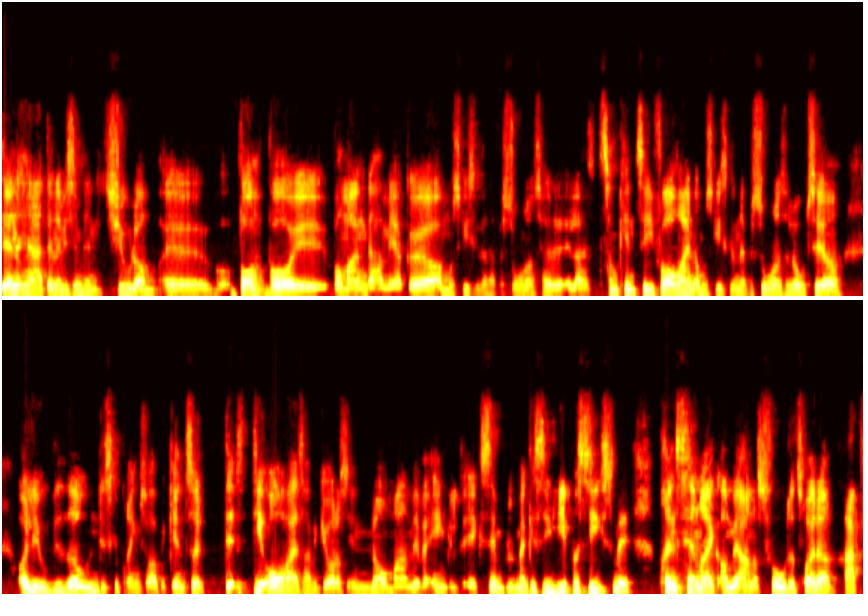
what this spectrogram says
denne her, den er vi simpelthen i tvivl om, øh, hvor, hvor, øh, hvor mange der har med at gøre, og måske skal den her person også have, eller som kendt til i forvejen, og måske skal den her person også have lov til at, at leve videre, uden det skal bringes op igen. Så det, de overvejelser har vi gjort os enormt meget med hver enkelt eksempel. Man kan sige lige præcis med prins Henrik og med Anders Fogh, der tror jeg, der er ret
